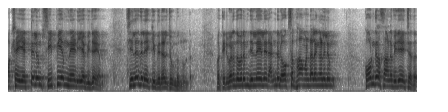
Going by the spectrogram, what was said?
പക്ഷേ എട്ടിലും സി പി എം നേടിയ വിജയം ചിലതിലേക്ക് വിരൽ ചൂണ്ടുന്നുണ്ട്. ഇപ്പോൾ തിരുവനന്തപുരം ജില്ലയിലെ രണ്ട് ലോക്സഭാ മണ്ഡലങ്ങളിലും കോൺഗ്രസ് ആണ് വിജയിച്ചത്.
